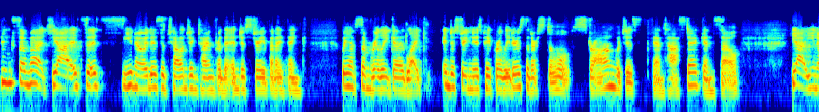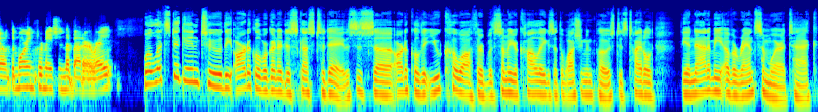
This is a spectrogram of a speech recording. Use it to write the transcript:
Thanks so much. Yeah, it's it's you know it is a challenging time for the industry, but I think we have some really good like industry newspaper leaders that are still strong, which is fantastic. And so, yeah, you know, the more information, the better, right? Well, let's dig into the article we're going to discuss today. This is an article that you co authored with some of your colleagues at the Washington Post. It's titled The Anatomy of a Ransomware Attack.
